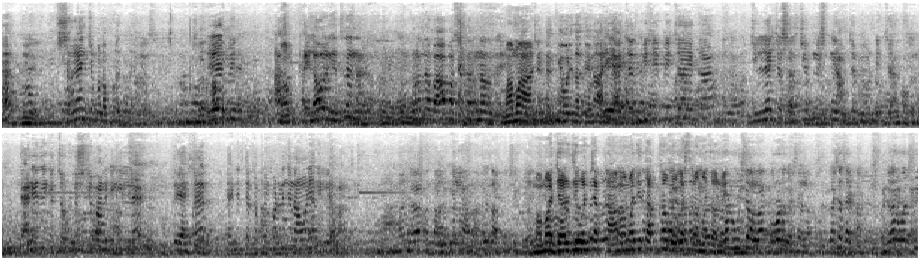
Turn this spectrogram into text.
हा? सगळ्यांचे मला परत नाही. हे मी असं फैलावर घेतलं ना कोणाचा बाप असं करणार नाही. मामा. टक्केवारी जाते ना. आणि याच्यात बीजेपीच्या एका जिल्ह्याच्या सरचिटणीसने आमच्या भिवंडीच्या. त्याने देखील चौकशीची मागणी केली आहे. तर याच्यात त्यांनी त्या कपिल पाटलांच्या नावाने केली आहे मागणी. मामा जलजीवनच्या कामामध्ये अख्खा बोगस कामा चालू आहे. उशाला करोड कशाला कशासाठी? दरवर्षी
